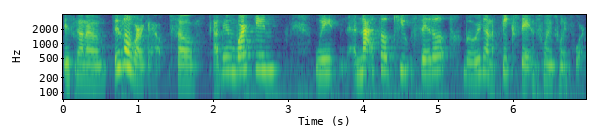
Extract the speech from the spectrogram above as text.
it's gonna it's gonna work out. So I've been working with a not so cute setup, but we're gonna fix that in 2024.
